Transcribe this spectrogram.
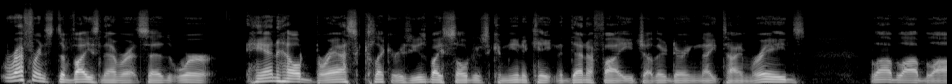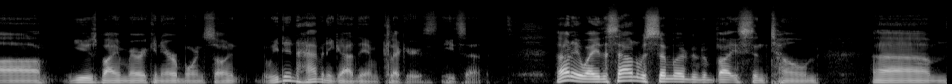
reference device Navarrete said were handheld brass clickers used by soldiers to communicate and identify each other during nighttime raids. Blah blah blah. Used by American airborne. So we didn't have any goddamn clickers. He said. So anyway, the sound was similar to device in tone. Um,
